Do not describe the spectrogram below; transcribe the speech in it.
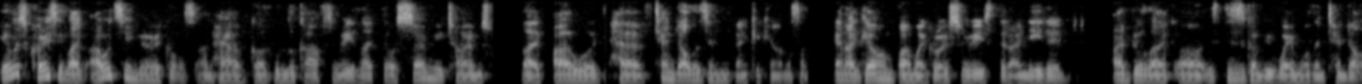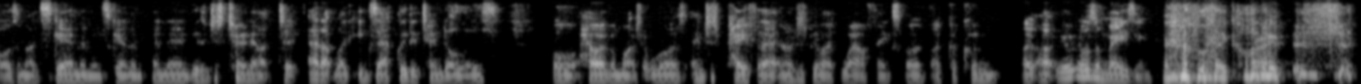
it was crazy. Like I would see miracles on how God would look after me. Like there were so many times like I would have ten dollars in bank account or something and I'd go and buy my groceries that I needed, I'd be like, oh, this, this is going to be way more than ten dollars, and I'd scan them and scan them, and then it'd just turn out to add up like exactly to ten dollars, or however much it was, and just pay for that, and I'd just be like, wow, thanks God, like I couldn't, I, I it was amazing, like oh, right.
